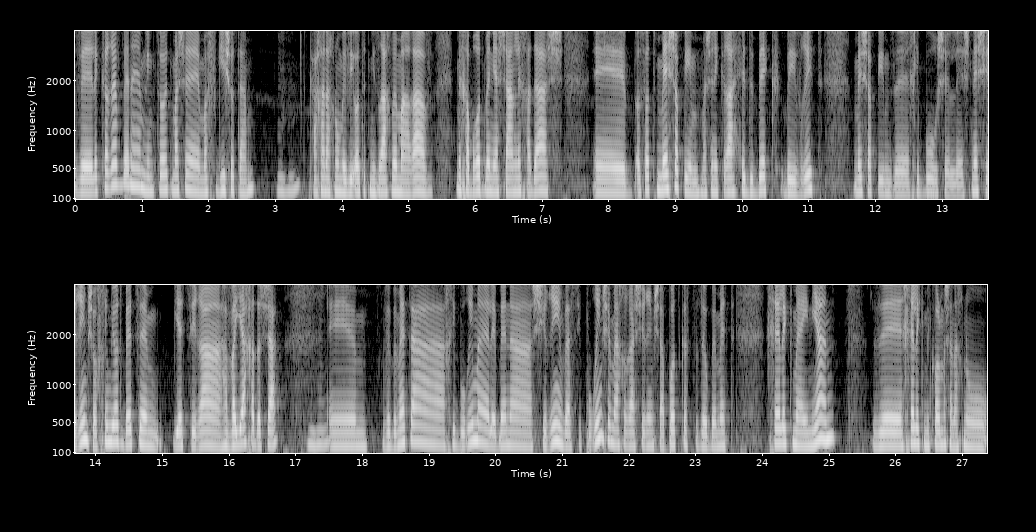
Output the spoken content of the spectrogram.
ולקרב ביניהם, למצוא את מה שמפגיש אותם. ככה אנחנו מביאות את מזרח ומערב, מחברות בין ישן לחדש, עושות משאפים, מה שנקרא הדבק בעברית. משאפים זה חיבור של אה, שני שירים שהופכים להיות בעצם יצירה, הוויה חדשה. אה, ובאמת החיבורים האלה בין השירים והסיפורים שמאחורי השירים, שהפודקאסט הזה הוא באמת חלק מהעניין, זה חלק מכל מה שאנחנו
